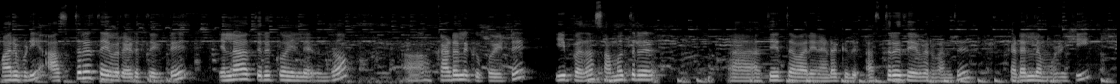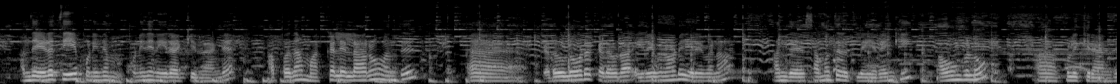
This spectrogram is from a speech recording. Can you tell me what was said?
மறுபடியும் அஸ்திர தேவர் எடுத்துக்கிட்டு எல்லா திருக்கோயிலிருந்தும் கடலுக்கு போயிட்டு இப்போ தான் சமுத்திர தீர்த்தவாரி நடக்குது. அஸ்திர தேவர் வந்து கடலில் மூழ்கி அந்த இடத்தையே புனிதம் புனித நீராக்கிடுறாங்க. அப்போ தான் மக்கள் எல்லாரும் வந்து கடவுளோட கடவுளாக இறைவனோட இறைவனாக அந்த சமுத்திரத்தில் இறங்கி அவங்களும் குளிக்கிறாங்க.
